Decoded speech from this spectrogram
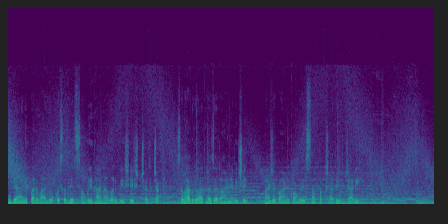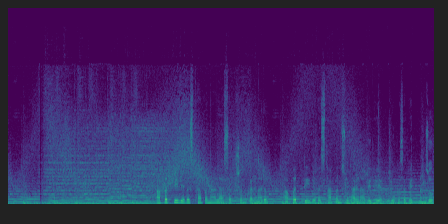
उद्या आणि परवा लोकसभेत संविधानावर विशेष चर्चा. सभागृहात हजर राहण्याविषयी भाजपा आणि काँग्रेसचा पक्षादेश जारी. आपत्ती व्यवस्थापनाला सक्षम करणारं आपत्ती व्यवस्थापन सुधारणा विधेयक लोकसभेत मंजूर.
